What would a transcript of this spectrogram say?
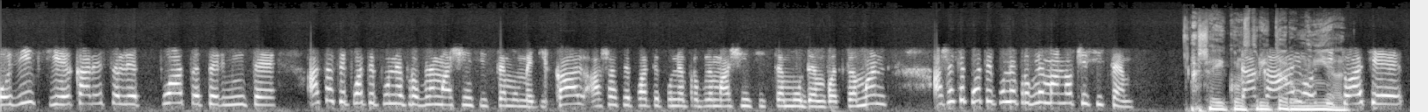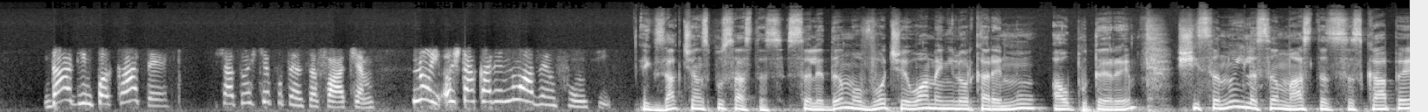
poziție care să le poată permite Asta se poate pune problema și în sistemul medical, așa se poate pune problema și în sistemul de învățământ, așa se poate pune problema în orice sistem. Așa e construită Dacă ai România. o situație, da, din păcate, și atunci ce putem să facem? Noi, ăștia care nu avem funcții, Exact ce am spus astăzi. Să le dăm o voce oamenilor care nu au putere și să nu îi lăsăm astăzi să scape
